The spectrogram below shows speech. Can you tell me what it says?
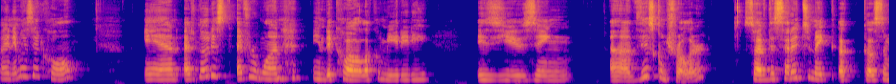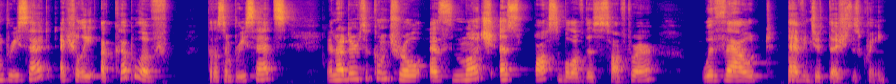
My name is Nicole, and I've noticed everyone in the Koala community is using uh, this controller. So I've decided to make a custom preset, actually a couple of custom presets, in order to control as much as possible of the software without having to touch the screen.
